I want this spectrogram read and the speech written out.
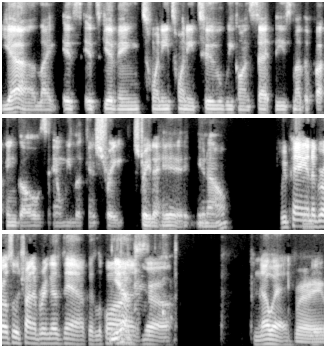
yeah, like it's it's giving 2022, we gonna set these motherfucking goals and we looking straight straight ahead, you know? we paying the girls who are trying to bring us down because Laquan, Yeah. girl, no way. Right.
